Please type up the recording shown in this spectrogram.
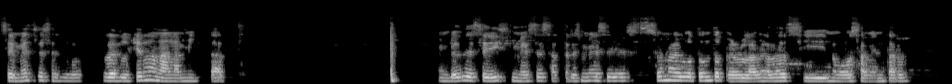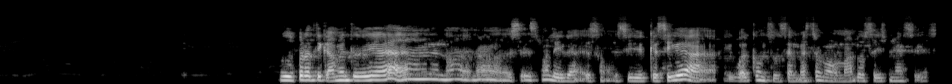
semestres se redujeron a la mitad. En vez de seis meses a tres meses. Son algo tonto, pero la verdad sí no vamos a aventar pues prácticamente ah, no, no, es, es, mala idea eso. Sí, que siga igual con su semestre normal los seis meses.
